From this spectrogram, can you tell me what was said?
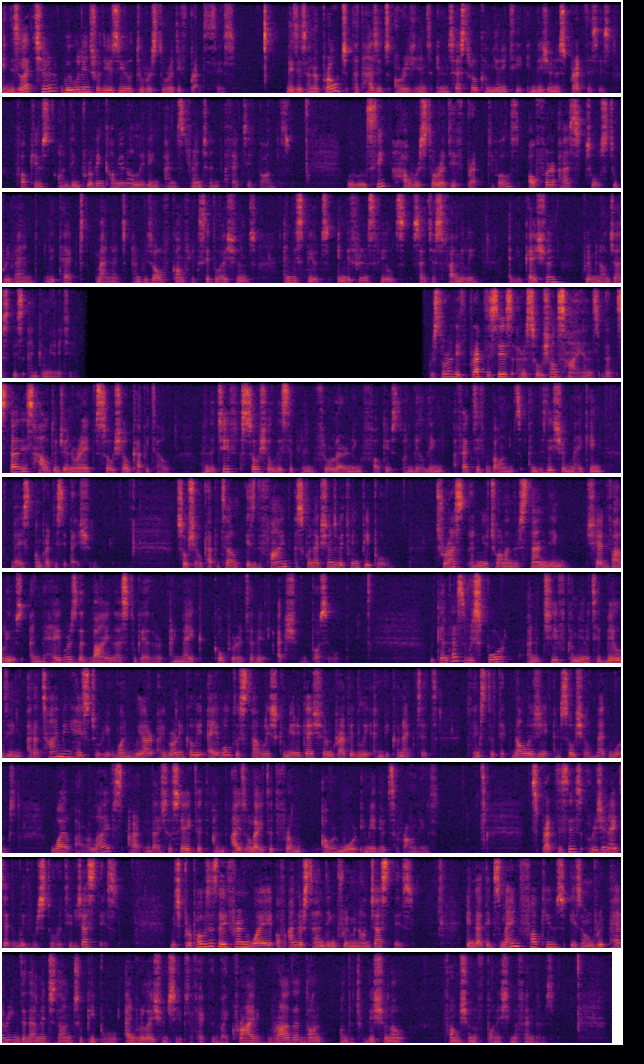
In this lecture, we will introduce you to restorative practices. This is an approach that has its origins in ancestral community indigenous practices focused on improving communal living and strengthen affective bonds. We will see how restorative practicals offer us tools to prevent, detect, manage and resolve conflict situations and disputes in different fields such as family, education, criminal justice and community. Restorative practices are a social science that studies how to generate social capital and achieve social discipline through learning focused on building affective bonds and decision-making based on participation. Social capital is defined as connections between people, trust and mutual understanding, shared values and behaviors that bind us together and make cooperative action possible. We can thus restore and achieve community building at a time in history when we are ironically able to establish communication rapidly and be connected thanks to technology and social networks, while our lives are dissociated and isolated from our more immediate surroundings. These practices originated with restorative justice, which proposes a different way of understanding criminal justice, in that its main focus is on repairing the damage done to people and relationships affected by crime rather than on the traditional function of punishing offenders.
